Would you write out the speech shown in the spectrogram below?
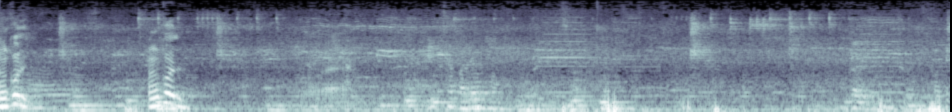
Uncle! Uncle! No te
